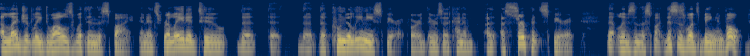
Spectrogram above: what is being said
allegedly dwells within the spine, and it's related to the the the, the kundalini spirit, or there's a kind of a, a serpent spirit that lives in the spine. This is what's being invoked,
